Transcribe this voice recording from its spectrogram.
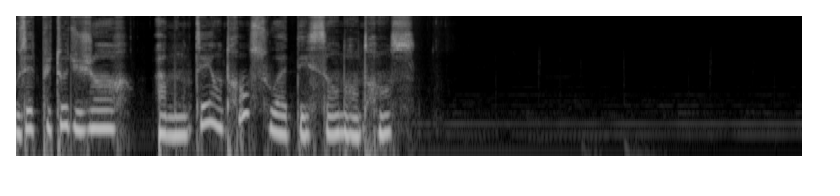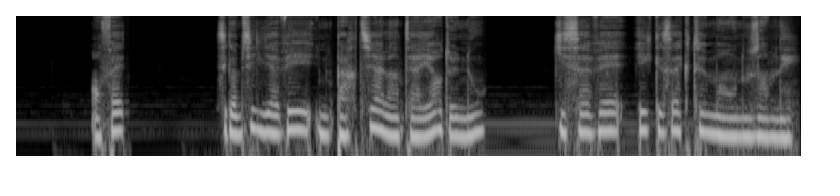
vous êtes plutôt du genre à monter en transe ou à descendre en transe? En fait, c'est comme s'il y avait une partie à l'intérieur de nous qui savait exactement où nous emmener.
